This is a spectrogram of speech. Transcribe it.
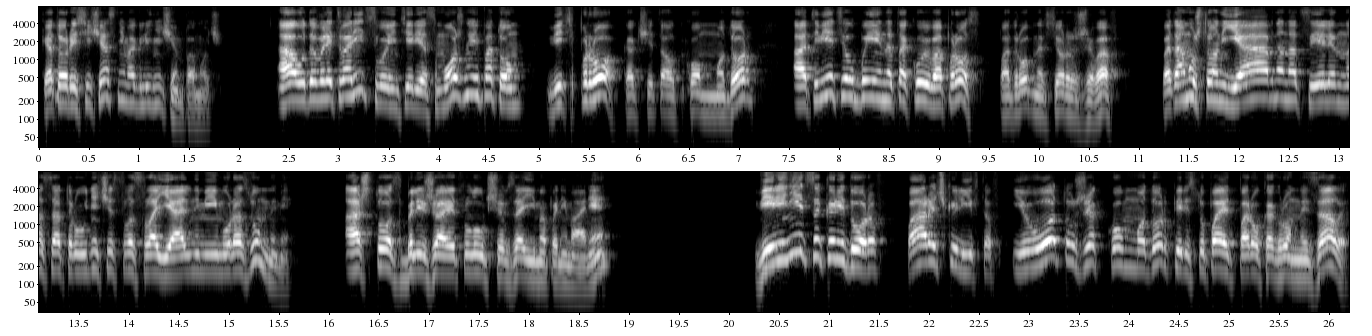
которые сейчас не могли ничем помочь. А удовлетворить свой интерес можно и потом, ведь ПРО, как считал Коммодор, ответил бы и на такой вопрос, подробно все разжевав потому что он явно нацелен на сотрудничество с лояльными ему разумными. А что сближает лучше взаимопонимание? Вереница коридоров, парочка лифтов, и вот уже Коммодор переступает порог огромной залы,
